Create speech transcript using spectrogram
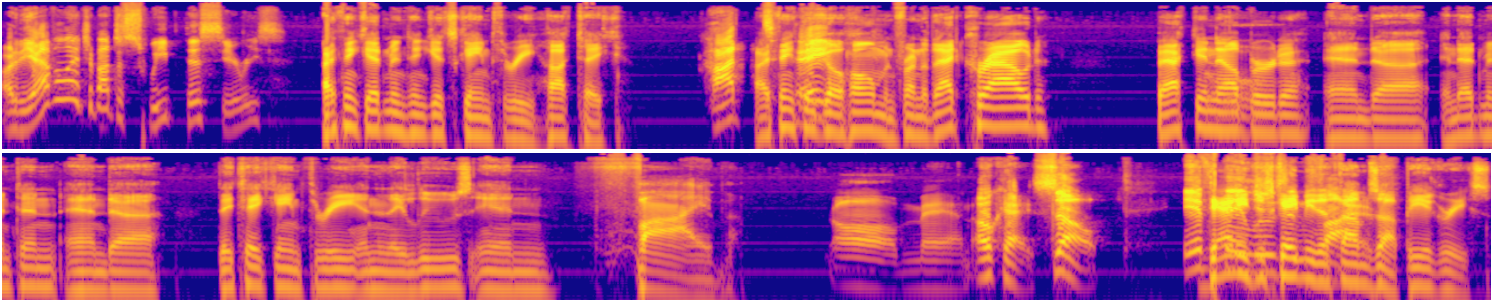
are the Avalanche about to sweep this series? I think Edmonton gets game three. Hot take. Hot. I think they go home in front of that crowd, back in Alberta and uh, in Edmonton, and uh, they take game three, and then they lose in five. Oh man. Okay, so if Danny they just lose gave in me the five- thumbs up. He agrees.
